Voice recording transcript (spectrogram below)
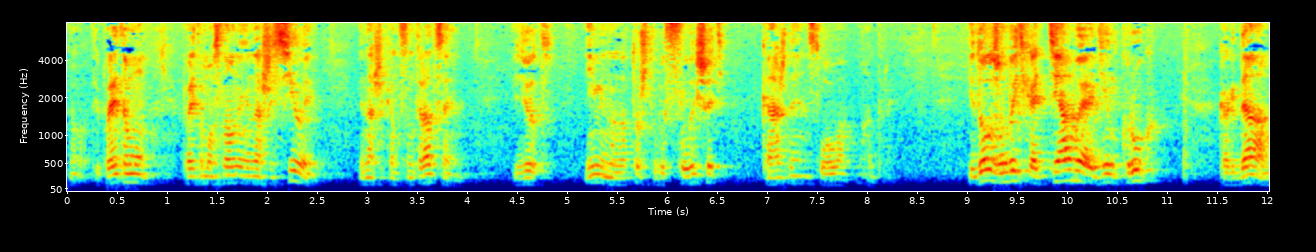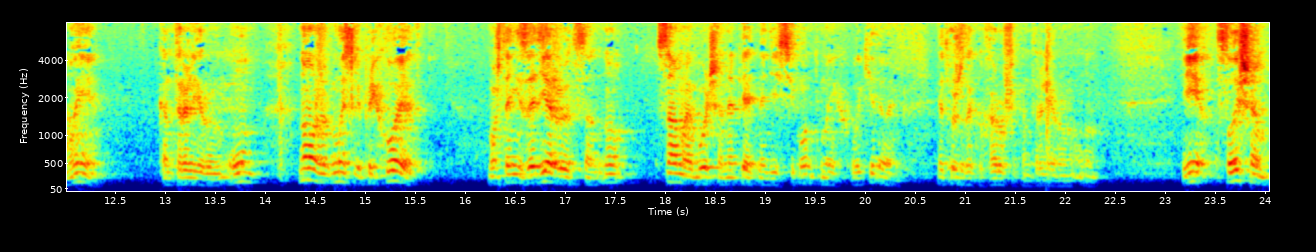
Вот. И поэтому, поэтому основные наши силы и наша концентрация идет именно на то, чтобы слышать каждое слово мантры. И должен быть хотя бы один круг, когда мы контролируем ум. Ну, может, мысли приходят, может, они задерживаются, но самое большее на 5-10 на секунд мы их выкидываем. Это уже такой хороший контролируемый ум. И слышим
